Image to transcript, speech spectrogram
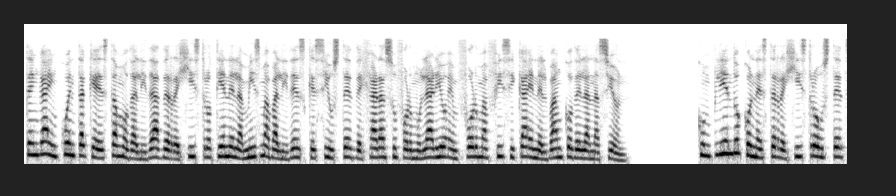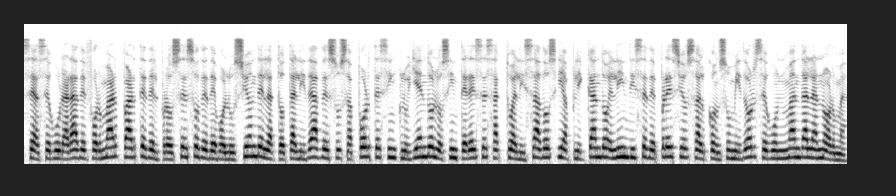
Tenga en cuenta que esta modalidad de registro tiene la misma validez que si usted dejara su formulario en forma física en el Banco de la Nación. Cumpliendo con este registro usted se asegurará de formar parte del proceso de devolución de la totalidad de sus aportes incluyendo los intereses actualizados y aplicando el índice de precios al consumidor según manda la norma.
